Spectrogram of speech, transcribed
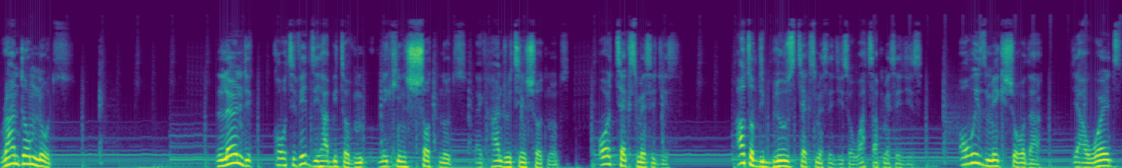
Random notes. Learn the cultivate the habit of making short notes, like handwritten short notes, or text messages. Out of the blues text messages or WhatsApp messages, always make sure that there are words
